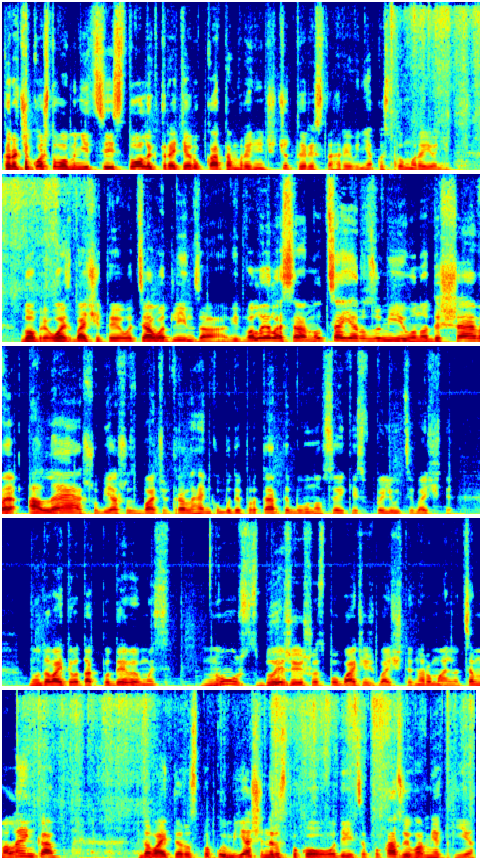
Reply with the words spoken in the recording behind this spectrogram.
Коротше, коштував мені цей столик, третя рука, там в районі 400 гривень, якось в тому районі. Добре, ось бачите, оця от лінза відвалилася. Ну, це я розумію, воно дешеве, але щоб я щось бачив, треба легенько буде протерти, бо воно все якесь в пилюці, бачите? Ну, давайте отак подивимось. Ну, зближую, щось побачиш, бачите, нормально. Це маленька. Давайте розпакуємо. Я ще не розпаковував. Дивіться, показую вам, як є.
